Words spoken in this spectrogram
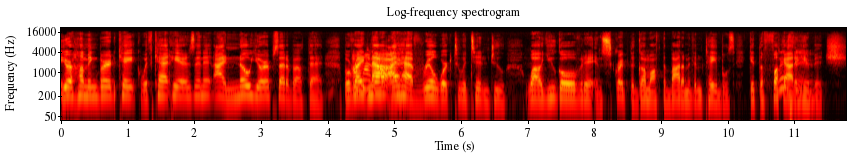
your hummingbird cake with cat hairs in it. I know you're upset about that. But Oh right my now, I have real work to attend to while you go over there and scrape the gum off the bottom of them tables. Get the fuck out of here, bitch.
